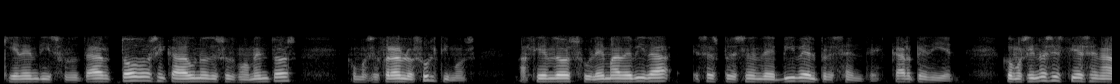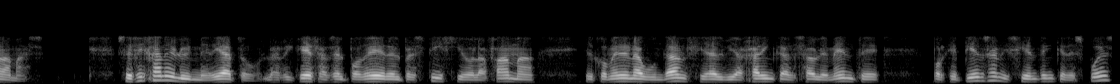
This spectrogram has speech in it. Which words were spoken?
quieren disfrutar todos y cada uno de sus momentos como si fueran los últimos, haciendo su lema de vida esa expresión de vive el presente, carpe diem, como si no existiese nada más. Se fijan en lo inmediato, las riquezas, el poder, el prestigio, la fama, el comer en abundancia, el viajar incansablemente, porque piensan y sienten que después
